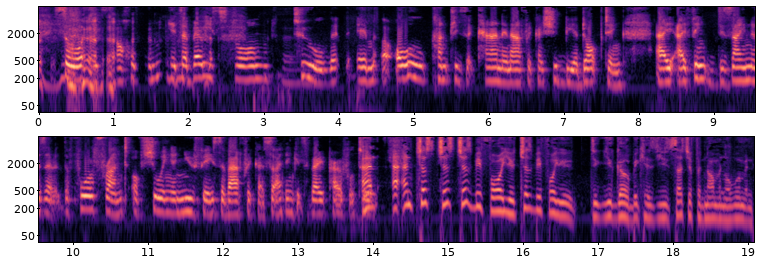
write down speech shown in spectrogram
so it's a, whole, it's a very strong tool that um, all countries that can in Africa should be adopting. I, I think designers are at the forefront of showing a new face of Africa. So I think it's a very powerful tool. And and just just just before you just before you you go because you're such a phenomenal woman.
